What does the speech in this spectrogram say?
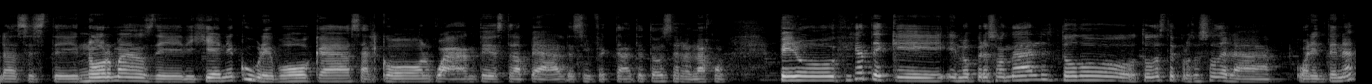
las este, normas de, higiene, cubrebocas, alcohol, guantes, trapear, desinfectante, todo ese relajo. Pero fíjate que en lo personal todo, todo este proceso de la cuarentena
